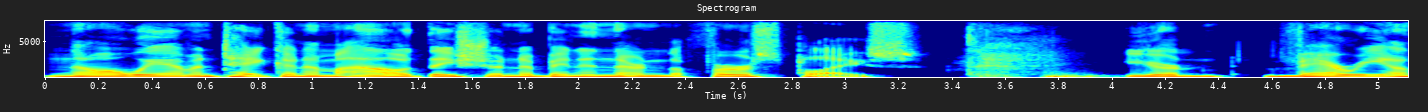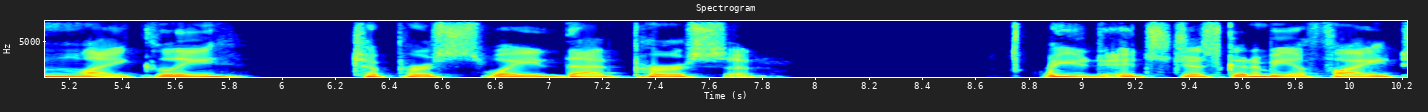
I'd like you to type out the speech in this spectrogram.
no, we haven't taken them out. They shouldn't have been in there in the first place. You're very unlikely to persuade that person. It's just going to be a fight.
